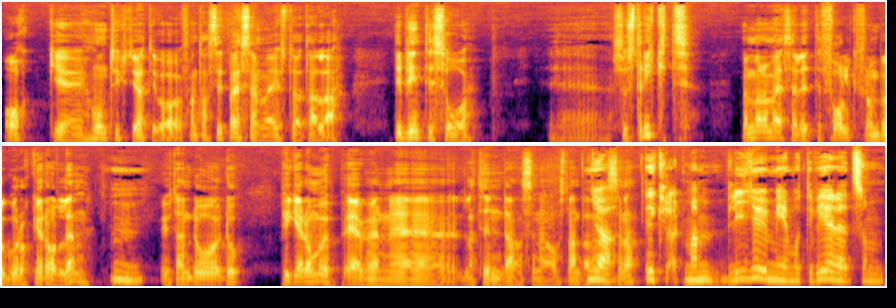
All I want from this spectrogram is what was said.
Och eh, hon tyckte ju att det var fantastiskt på SM, just att alla, det blir inte så, eh, så strikt. När man har med sig lite folk från bugg och rock'n'rollen. Mm. Utan då, då piggar de upp även eh, latindanserna och standarddanserna. Ja, det är klart. Man blir ju mer motiverad som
